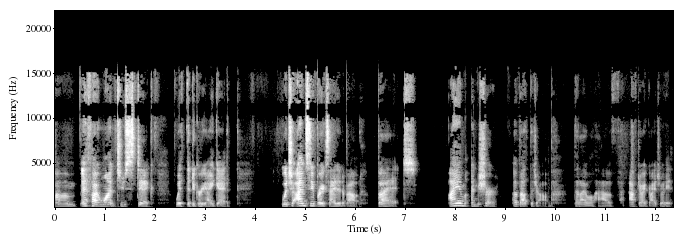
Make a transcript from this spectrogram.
Um, if I want to stick with the degree I get which I'm super excited about, but I am unsure about the job that I will have after I graduate.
